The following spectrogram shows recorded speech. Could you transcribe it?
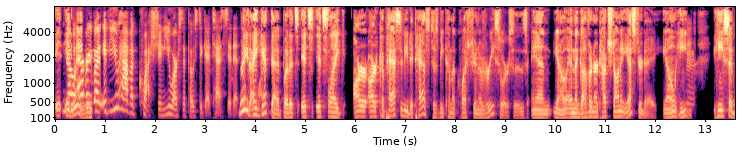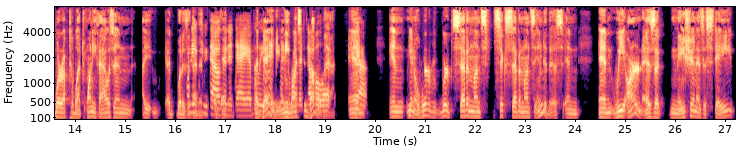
it, no, it everybody. If you have a question, you are supposed to get tested. right, I get that, but it's it's it's like our our capacity to test has become a question of resources, and you know, and the governor touched on it yesterday. You know, he mm-hmm. he said we're up to what twenty thousand. I what is it? Twenty two thousand a, day, I believe. A day, and he wants to double, double that. And yeah. and you know, we're we're seven months, six seven months into this, and and we aren't as a nation, as a state,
